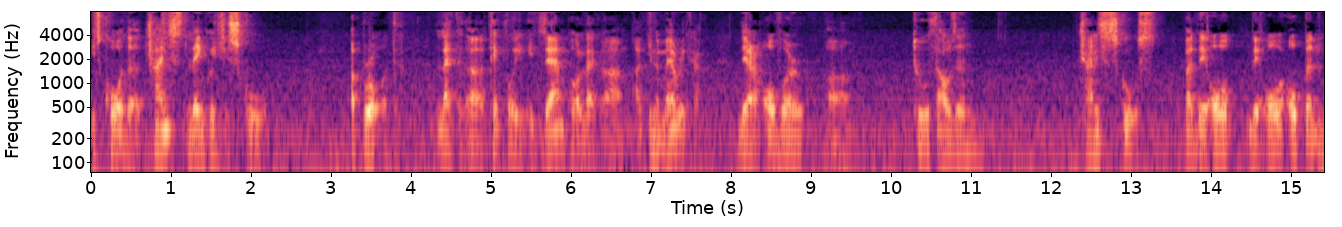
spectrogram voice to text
it's called the Chinese language school abroad. Like uh, take for example, like um, in America, there are over um, two thousand Chinese schools, but they all they all open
